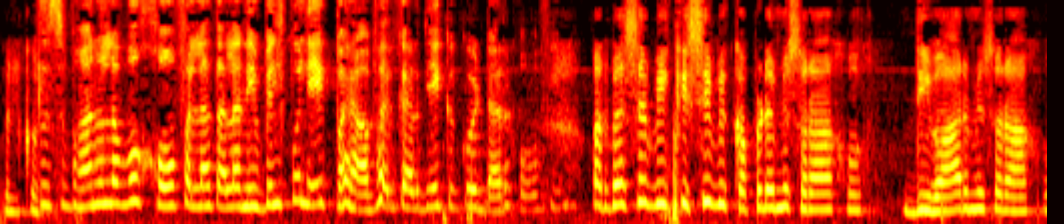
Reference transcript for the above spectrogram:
بالکل۔ تو سبحان اللہ وہ خوف اللہ تعالیٰ نے بالکل ایک برابر کر دیا کہ کوئی ڈر خوف ہی اور ویسے بھی کسی بھی کپڑے میں سوراخ ہو دیوار میں سوراخ ہو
